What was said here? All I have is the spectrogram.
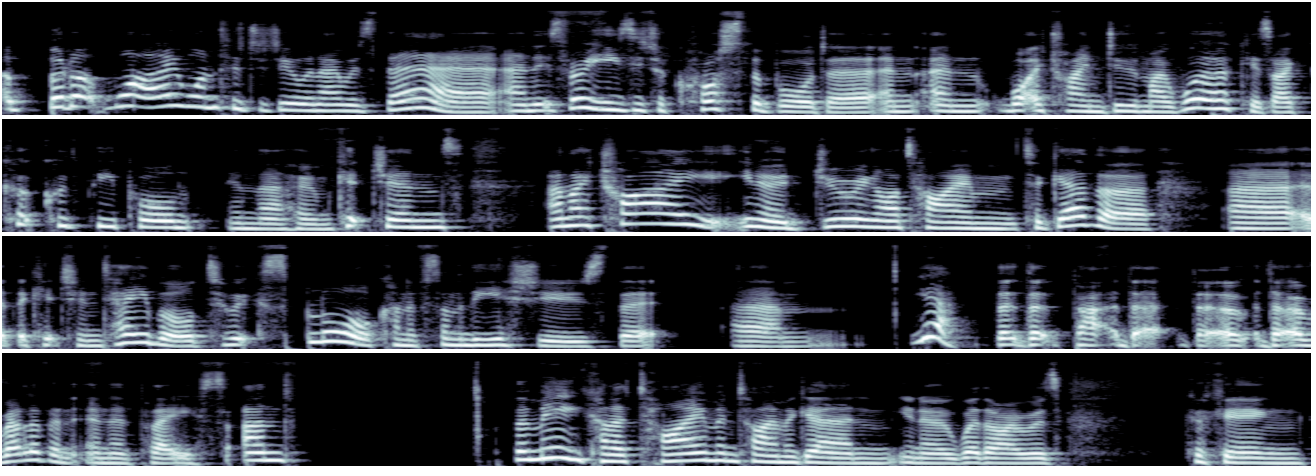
uh, but uh, what I wanted to do when I was there, and it's very easy to cross the border, and, and what I try and do in my work is I cook with people in their home kitchens, and I try, you know, during our time together uh, at the kitchen table to explore kind of some of the issues that, um, yeah, that, that, that, that, are, that are relevant in a place. And for me, kind of time and time again, you know, whether I was cooking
